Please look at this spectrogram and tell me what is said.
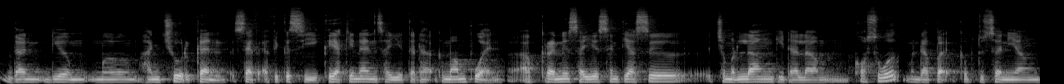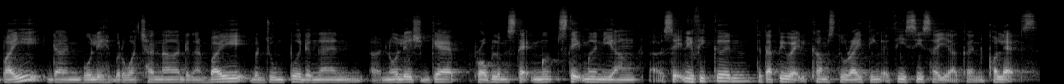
dan dia menghancurkan self efficacy keyakinan saya terhadap kemampuan uh, kerana saya sentiasa cemerlang di dalam coursework mendapat keputusan yang baik dan boleh berwacana dengan baik berjumpa dengan uh, knowledge gap problem statement yang uh, significant. Tetapi when it comes to writing a thesis saya akan collapse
